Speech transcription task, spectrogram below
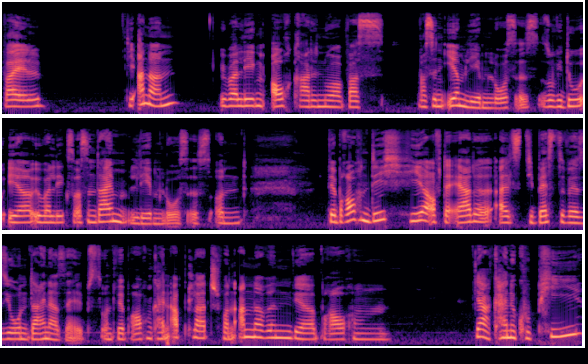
Weil die anderen überlegen auch gerade nur, was, was in ihrem Leben los ist, so wie du eher überlegst, was in deinem Leben los ist. Und wir brauchen dich hier auf der Erde als die beste Version deiner selbst. Und wir brauchen keinen Abklatsch von anderen. Wir brauchen, ja, keine Kopie,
